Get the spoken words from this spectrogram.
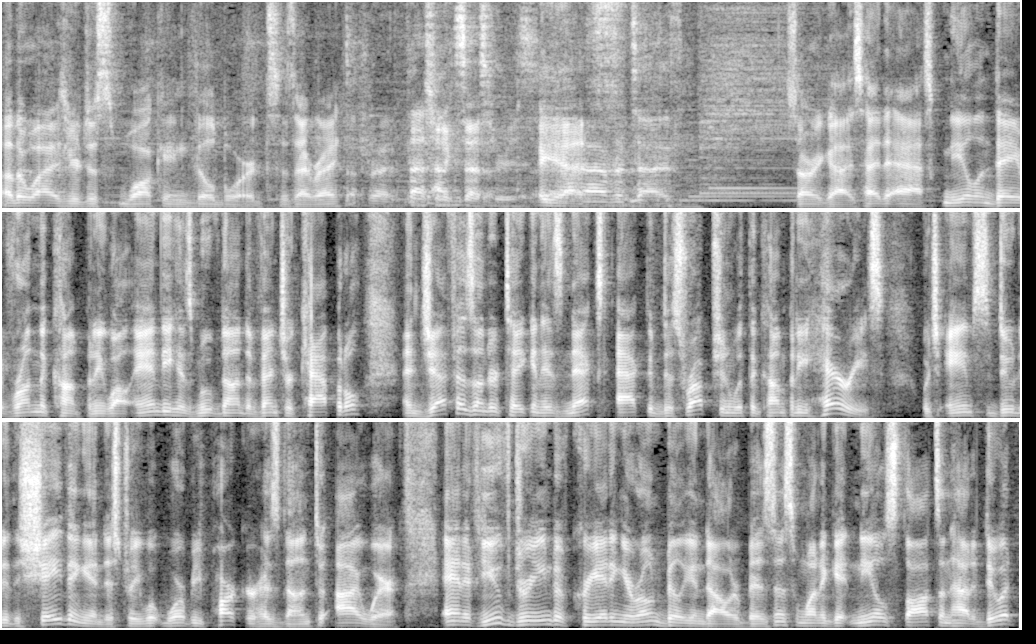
Otherwise, you're just walking billboards. Is that right? That's right. Fashion accessories. Yes. Advertised. Sorry, guys, had to ask. Neil and Dave run the company while Andy has moved on to venture capital, and Jeff has undertaken his next active disruption with the company Harry's, which aims to do to the shaving industry what Warby Parker has done to eyewear. And if you've dreamed of creating your own billion dollar business and want to get Neil's thoughts on how to do it,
